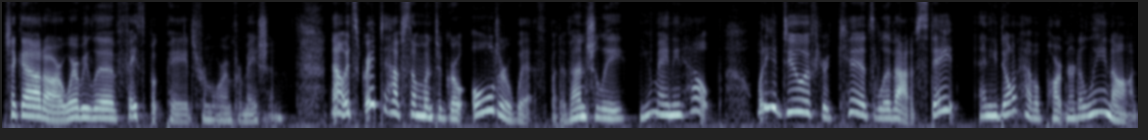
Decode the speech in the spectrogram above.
Check out our Where We Live Facebook page for more information. Now, it's great to have someone to grow older with, but eventually you may need help. What do you do if your kids live out of state and you don't have a partner to lean on.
